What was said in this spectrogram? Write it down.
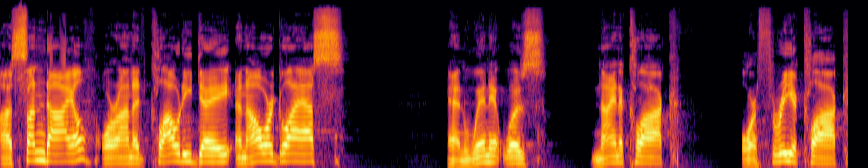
a sundial or on a cloudy day, an hourglass. And when it was nine o'clock or three o'clock,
